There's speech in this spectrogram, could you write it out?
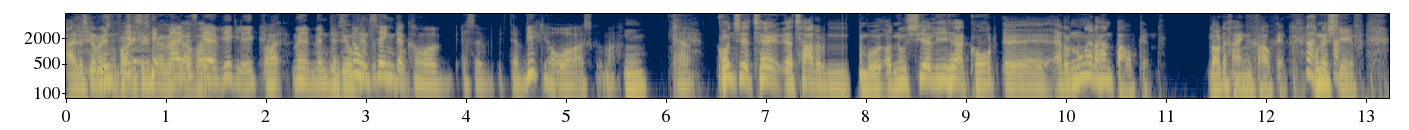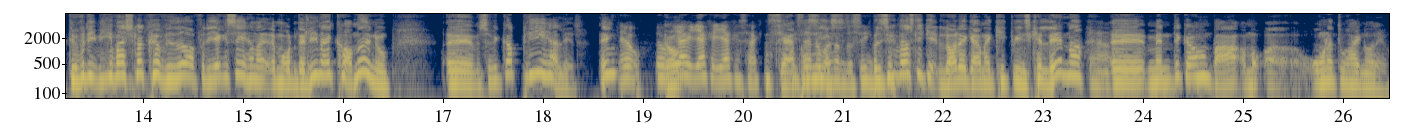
Nej, det skal du ikke som folketingsmedlem i nej, det skal jeg virkelig ikke. Nej. Men, men det er det er sådan nogle ting, der kommer, altså, der virkelig har overrasket mig. Mm. Ja. Grunden til, at jeg tager, jeg tager det på den måde, og nu siger jeg lige her kort, øh, er der nogen af jer, der har en bagkant? Lotte har ingen bagkant. Hun er chef. Det er fordi, vi kan faktisk godt køre videre, fordi jeg kan se, at han er, Morten Dahlin er ikke kommet endnu. Øh, så vi kan godt blive her lidt. Ikke? Jo, jo, Jo. Jeg, jeg, kan, jeg kan sagtens, Ja, hvis jeg nu var præcis. som så sent. Kan vi også lige give Lotte i gang med at kigge på hendes kalender, Ja. øh, men det gør hun bare. Og, og Rona, du har ikke noget at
